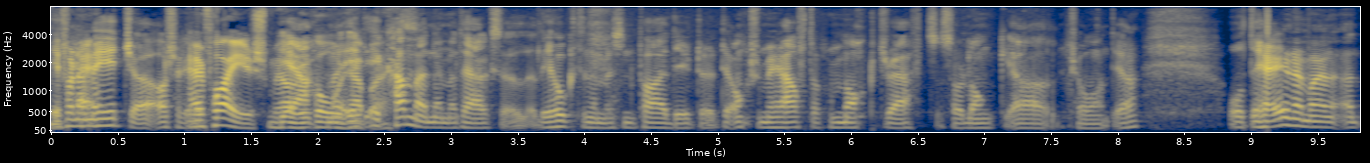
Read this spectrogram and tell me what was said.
Jag får nämna hit jag och så. Här fires med jag går där. Jag kan nämna det Axel. Det är hooked nämna sin på det det också mer haft av mock drafts så långt ja tror jag ja. Och det här är när man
